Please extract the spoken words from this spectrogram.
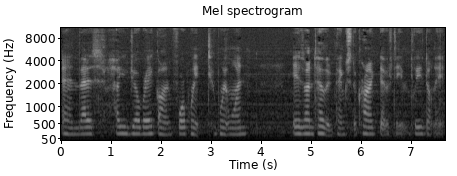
and that is how you jailbreak on 4.2.1. It is untethered thanks to the Chronic Dev team. Please donate.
